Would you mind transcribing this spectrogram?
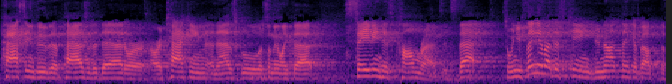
passing through the paths of the dead or, or attacking an Nazgul or something like that, saving his comrades. It's that so when you're thinking about this king, do not think about the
